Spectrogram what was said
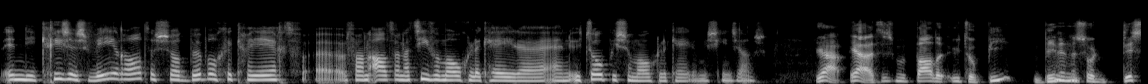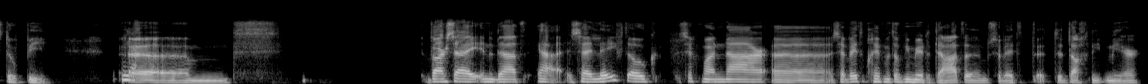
in die crisiswereld een soort bubbel gecreëerd eh, van alternatieve mogelijkheden en utopische mogelijkheden misschien zelfs. ja, ja, het is een bepaalde utopie binnen Mhm. een soort dystopie. Ja. Ehm, waar zij inderdaad, ja, zij leeft ook, zeg maar, naar. eh, zij weet op een gegeven moment ook niet meer de datum, ze weet de, de dag niet meer.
